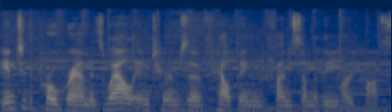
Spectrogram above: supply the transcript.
into the program as well in terms of helping fund some of the hard costs.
